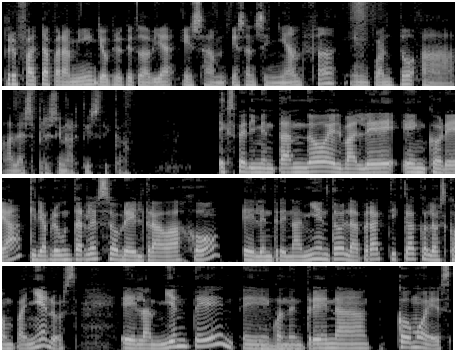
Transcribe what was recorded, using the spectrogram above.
pero falta para mí, yo creo que todavía esa, esa enseñanza en cuanto a, a la expresión artística experimentando el ballet en Corea. Quería preguntarles sobre el trabajo el entrenamiento, la práctica con los compañeros, el ambiente, eh, mm. cuando entrena, cómo es.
